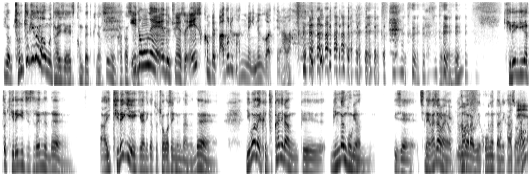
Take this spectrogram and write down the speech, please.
그러니까 전투기가 나오면 다 이제 Ace Combat 그냥 쓰는 갖다 쓰는. 이 동네 애들 중에서 Ace Combat 빠돌이가 한 명 있는 것 같아요, 아마. 네. 기레기가 또 기레기 짓을 했는데 아 이 기레기 얘기하니까 또 저거 생각나는데 이번에 그 북한이랑 그 민간 공연 이제 진행하잖아요. 네. 우리나라 그 공연단이 가서 네.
